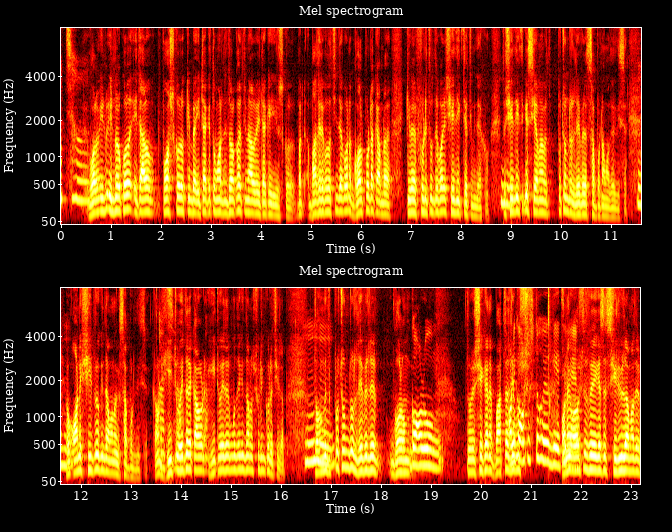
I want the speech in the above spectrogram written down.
আচ্ছা। বলো করো এটা আরও পজ করো কিংবা এটাকে তোমার দরকার তুমি আরও এটাকে ইউজ করো। বাট বাজারের কথা চিন্তা করো না গল্পটাকে আমরা কীভাবে ফুটে তুলতে পারি সেই দিক থেকে তুমি দেখো। তো সেই দিক থেকে সিয়াম প্রচণ্ড লেভেলের সাপোর্ট আমাদের দিছে। এবং অনেক শিল্পীও কিন্তু আমাদেরকে সাপোর্ট দিচ্ছে কারণ হিট আচ্ছা। ওয়েদারের কারণে হিট ওয়েদারের মধ্যে কিন্তু আমরা শুটিং করেছিলাম। তখন কিন্তু প্রচণ্ড লেভেলের গরম গরম। তো সেখানে বাচ্চা যেমন- অসুস্থ হয়ে গিয়েছিলেন। অনেক অসুস্থ হয়ে গেছে শিডিউল আমাদের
